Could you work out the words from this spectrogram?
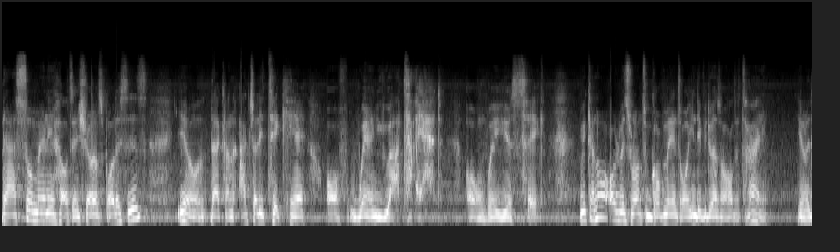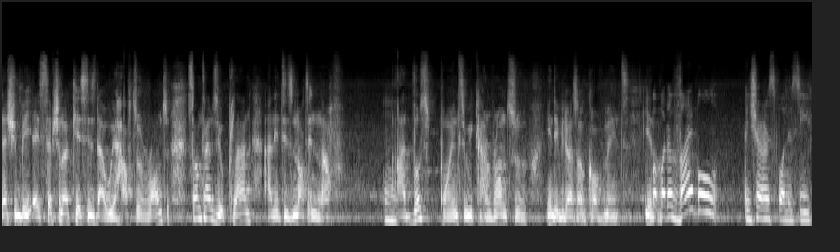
There are so many health insurance policies, you know, that can actually take care of when you are tired or when you're sick. We cannot always run to government or individuals all the time. You know, there should be exceptional cases that we have to run to. Sometimes you plan and it is not enough. Mm. At those points, we can run to individuals or government. You know. but, but a viable insurance policy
